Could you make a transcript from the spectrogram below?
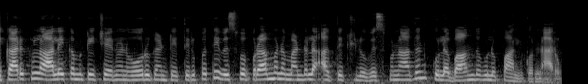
ఈ కార్యక్రమంలో ఆలయ కమిటీ చైర్మన్ ఓరుగంటి తిరుపతి విశ్వ బ్రాహ్మణ మండల అధ్యక్షులు విశ్వనాథన్ కుల బాంధవులు పాల్గొన్నారు.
